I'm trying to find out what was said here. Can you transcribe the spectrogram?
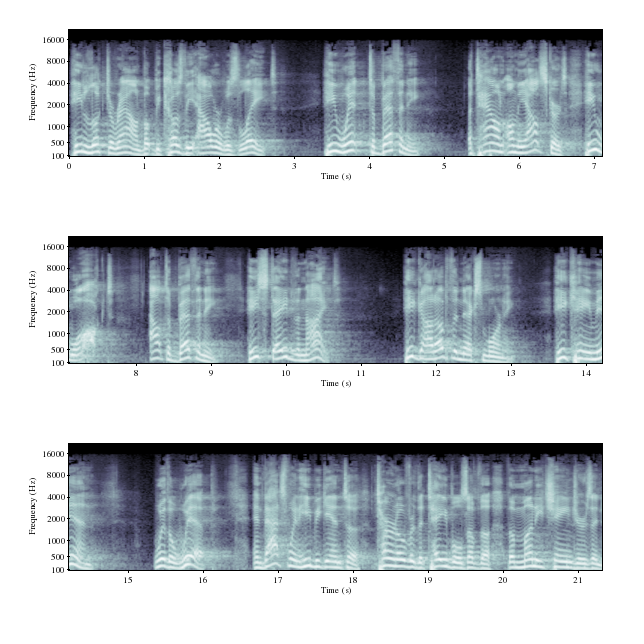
He looked around, but because the hour was late, he went to Bethany a town on the outskirts. He walked out to Bethany. He stayed the night. He got up the next morning. He came in with a whip. And that's when he began to turn over the tables of the, the money changers. And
